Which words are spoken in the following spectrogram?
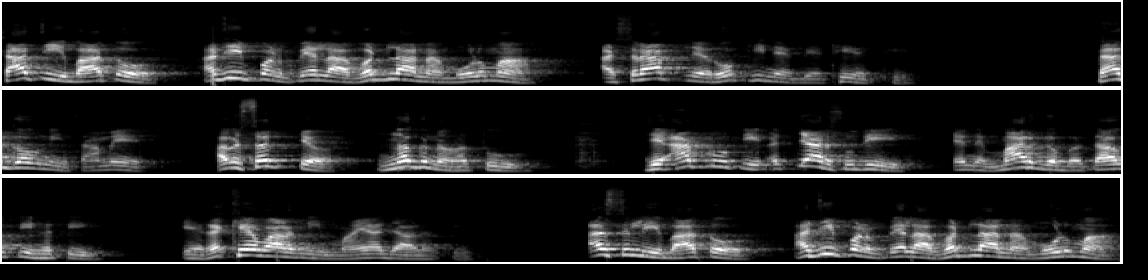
સાચી બાતો હજી પણ પેલા વડલાના મૂળમાં આ શ્રાપને રોકીને બેઠી હતી. રાઘવની સામે હવે સત્ય નગ્ન હતું. જે આકૃતિ અત્યાર સુધી એને માર્ગ બતાવતી હતી એ રખેવાળની માયાજાળ હતી. અસલી બાતો હજી પણ પેલા વડલાના મૂળમાં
